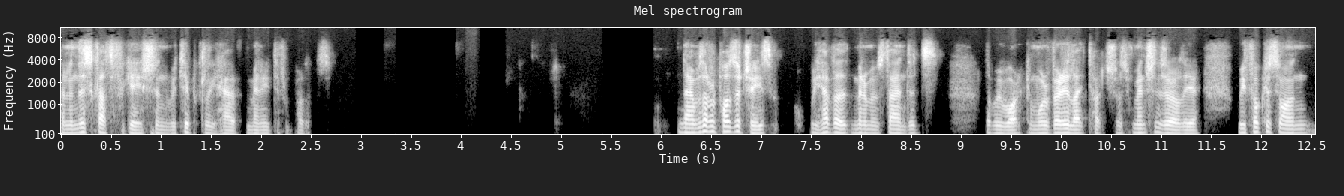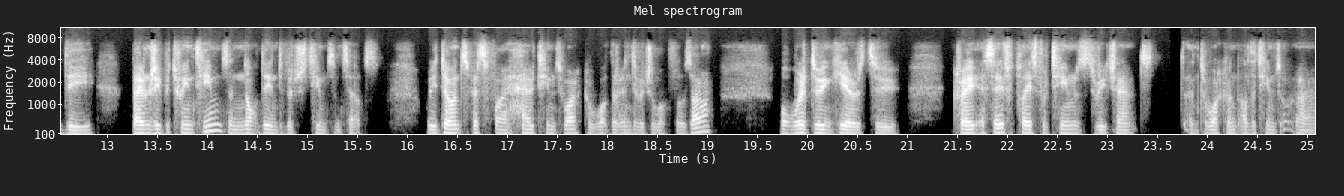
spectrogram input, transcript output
And in this classification, we typically have many different products. Now with our repositories, we have a minimum standards that we work and we're very light touch. As mentioned earlier, we focus on the boundary between teams and not the individual teams themselves. We don't specify how teams work or what their individual workflows are. What we're doing here is to create a safe place for teams to reach out and to work on other teams' uh,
